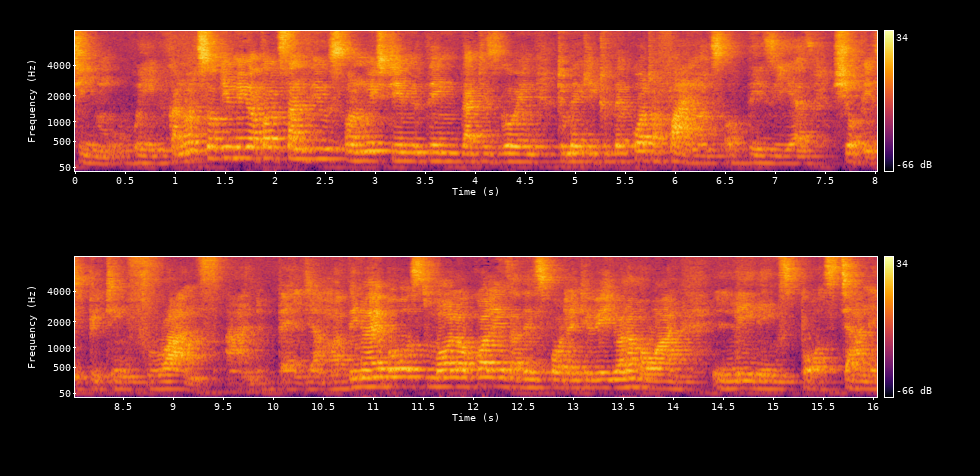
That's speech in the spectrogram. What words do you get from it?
team win. You can also give me your thoughts and views on which team you think that is going to make it to the quarterfinals of this year's showpiece between France and Belgium. I've been your host, Molo Collins at the Sport TV, your number one leading sports channel.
